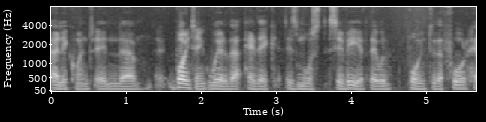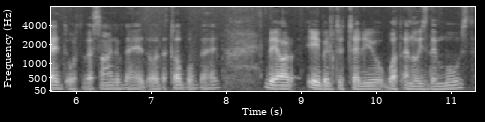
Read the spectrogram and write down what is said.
eloquent in uh, pointing where the headache is most severe. They will point to the forehead or to the side of the head or the top of the head. They are able to tell you what annoys them most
